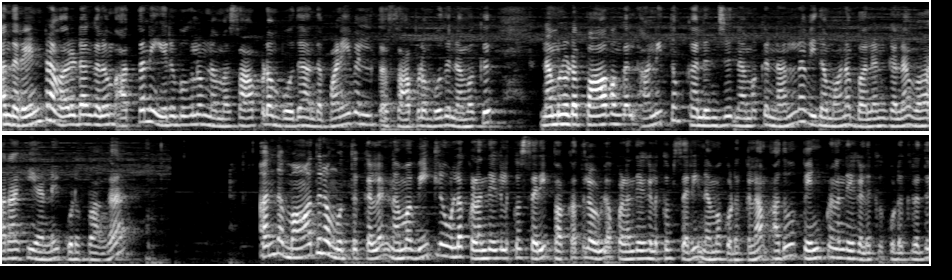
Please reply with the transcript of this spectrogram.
அந்த ரெண்டரை வருடங்களும் அத்தனை எறும்புகளும் நம்ம சாப்பிடும்போது அந்த பனை வெள்ளத்தை சாப்பிடும்போது நமக்கு நம்மளோட பாவங்கள் அனைத்தும் கழிஞ்சு நமக்கு நல்ல விதமான பலன்களை வாராகி அன்னை கொடுப்பாங்க. அந்த மாதுளை முத்துக்களை நம்ம வீட்டில் உள்ள குழந்தைகளுக்கும் சரி பக்கத்தில் உள்ள குழந்தைகளுக்கும் சரி நம்ம கொடுக்கலாம். அதுவும் பெண் குழந்தைகளுக்கு கொடுக்கறது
